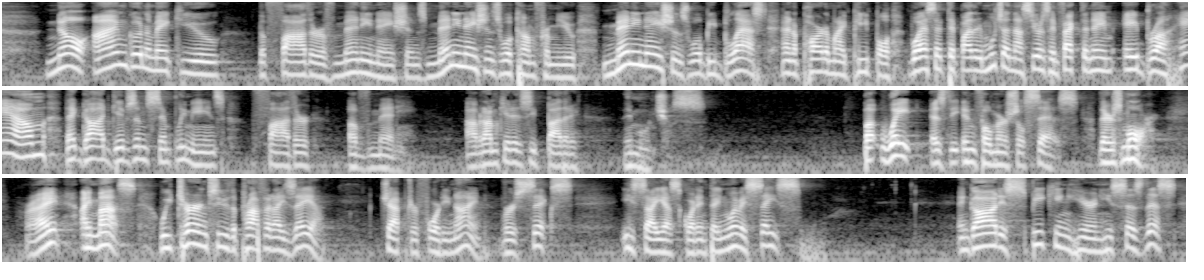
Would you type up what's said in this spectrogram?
No, I'm going to make you the father of many nations. Many nations will come from you. Many nations will be blessed and a part of my people. Voy a hacerte padre muchas naciones. In fact, the name Abraham that God gives him simply means father of many. Abraham quiere decir padre de muchos. But wait, as the infomercial says, there's more, right? I must. We turn to the prophet Isaiah, chapter 49, verse 6. Isaías 49, 6. And God is speaking here, and He says this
